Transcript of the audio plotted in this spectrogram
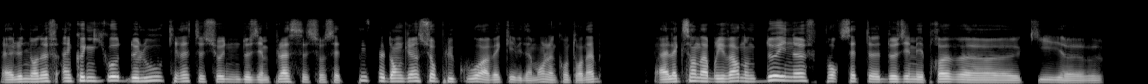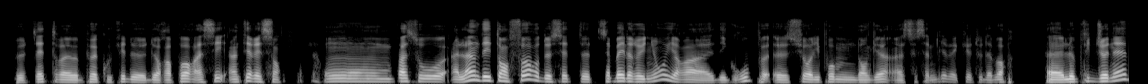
le numéro 9, Incognito de Loup, qui reste sur une deuxième place sur cette piste d'Anguin sur plus court avec évidemment l'incontournable Alexandre Abrivard. Donc 2 et 9 pour cette deuxième épreuve qui peut-être euh, peut accoucher de, rapports assez intéressants. On passe à l'un des temps forts de cette très belle réunion. Il y aura des groupes euh, sur l'hippodrome d'Anguin euh, ce samedi avec tout d'abord le prix de Genève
